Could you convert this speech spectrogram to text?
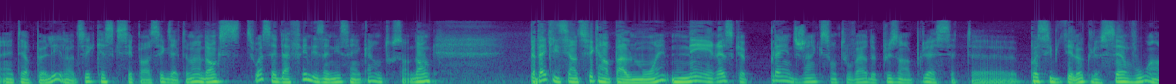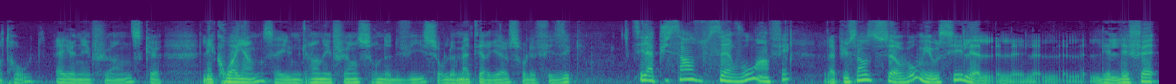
interpeller, là, tu sais, qu'est-ce qui s'est passé exactement. Donc, tu vois, c'est de la fin des années 50, tout ça. Donc, Peut-être les scientifiques en parlent moins, mais il reste que plein de gens qui sont ouverts de plus en plus à cette euh, possibilité-là que le cerveau, entre autres, ait une influence, que les croyances aient une grande influence sur notre vie, sur le matériel, sur le physique. C'est la puissance du cerveau, en fait. La puissance du cerveau, mais aussi l'effet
